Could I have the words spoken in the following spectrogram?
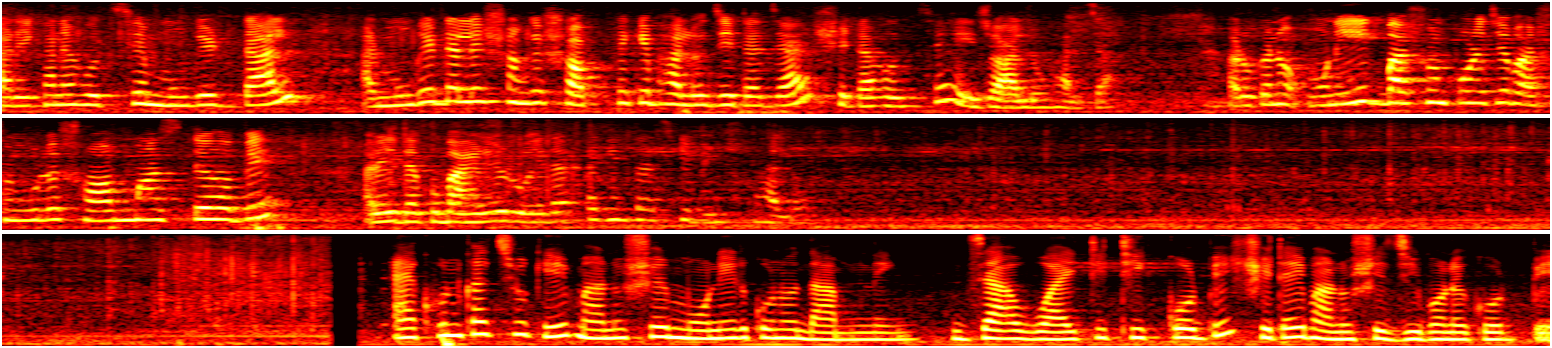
আর এখানে হচ্ছে মুগের ডাল, আর মুগের ডালের সঙ্গে সব থেকে ভালো যেটা যায় সেটা হচ্ছে এই যে আলু ভাজা। আর ওখানে অনেক বাসন পড়েছে, বাসনগুলো সব মাজতে হবে। আর এই দেখো, বাইরের ওয়েদারটা কিন্তু আজকে বেশ ভালো। এখনকার যুগে মানুষের মনের কোনো দাম নেই। যা ওয়াইটি ঠিক করবে, সেটাই মানুষের জীবনে করবে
